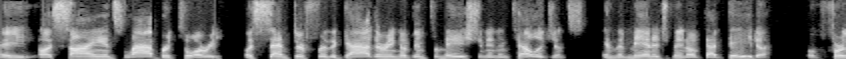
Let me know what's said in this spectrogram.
a, a science laboratory, a center for the gathering of information and intelligence and the management of that data for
